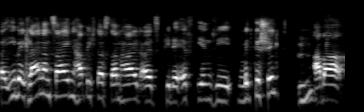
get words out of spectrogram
Bei eBay Kleinanzeigen habe ich das dann halt als PDF irgendwie mitgeschickt. Mhm. Aber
